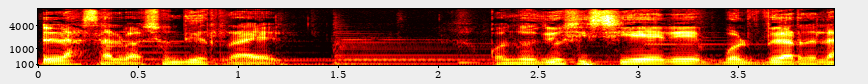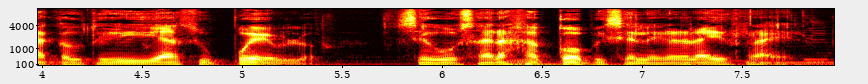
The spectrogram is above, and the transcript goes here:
la salvación de Israel. Cuando Dios hiciere volver de la cautividad a su pueblo, se gozará Jacob y se alegrará Israel.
